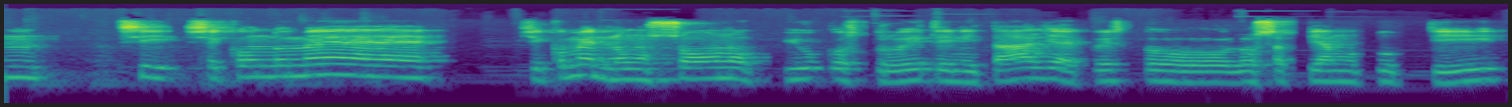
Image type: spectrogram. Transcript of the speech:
Mm, sì, secondo me, siccome non sono più costruite in Italia e questo lo sappiamo tutti,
